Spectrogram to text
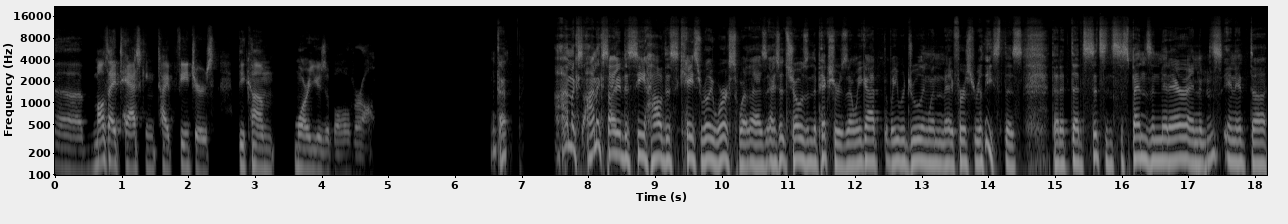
uh, multitasking type features become more usable overall. Okay. I'm ex- I'm excited to see how this case really works, as as it shows in the pictures. And we got we were drooling when they first released this, that it that sits and suspends in midair, and mm-hmm. it's in it uh,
